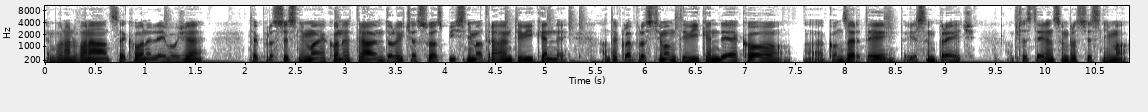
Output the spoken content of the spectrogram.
nebo na 12, jako nedej bože, tak prostě s nima jako netrávím tolik času a spíš s nima trávím ty víkendy. A takhle prostě mám ty víkendy jako eh, koncerty, takže jsem pryč a přes týden jsem prostě s nima.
